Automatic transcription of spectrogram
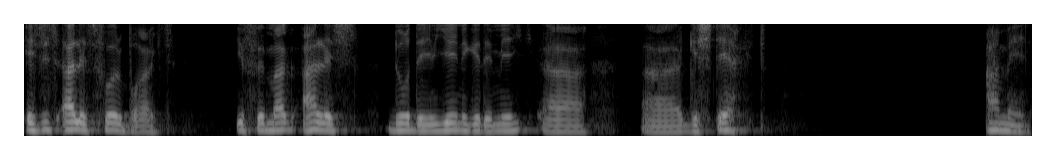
Es ist alles vollbracht. Ich vermag alles durch denjenigen, der mich äh, äh, gestärkt. Amen.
